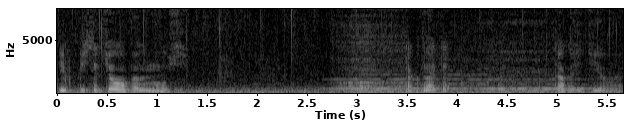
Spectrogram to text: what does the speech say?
і після цього вернусь. Так, давайте так сделаем.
